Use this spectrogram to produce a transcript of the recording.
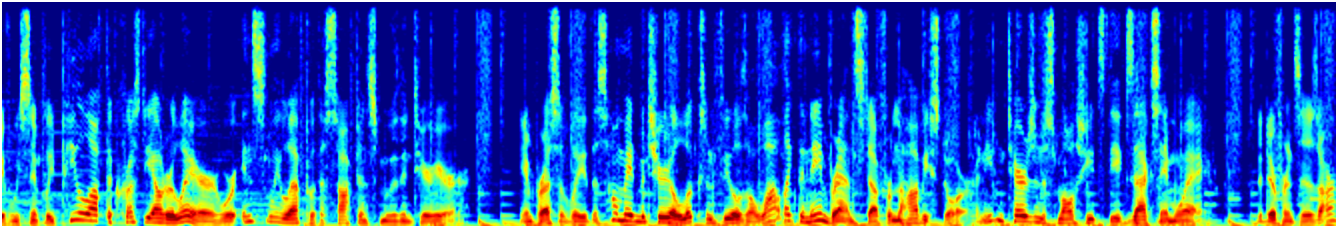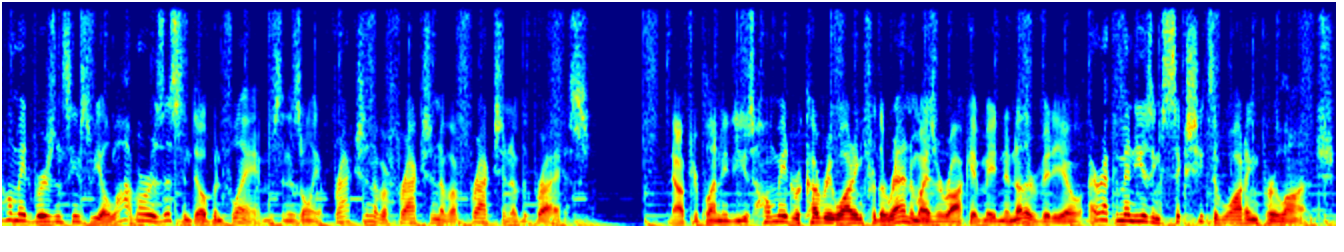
If we simply peel off the crusty outer layer, we're instantly left with a soft and smooth interior. Impressively, this homemade material looks and feels a lot like the name brand stuff from the hobby store, and even tears into small sheets the exact same way. The difference is, our homemade version seems to be a lot more resistant to open flames, and is only a fraction of a fraction of a fraction of the price. Now if you're planning to use homemade recovery wadding for the randomizer rocket made in another video, I recommend using 6 sheets of wadding per launch.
